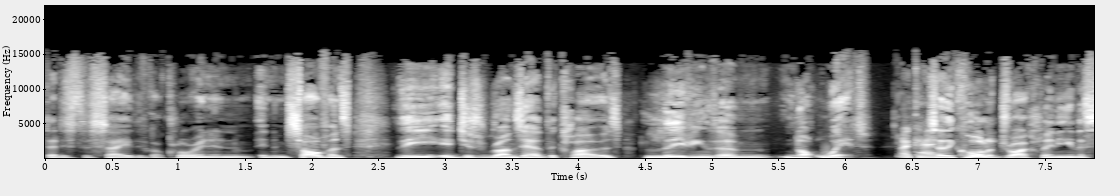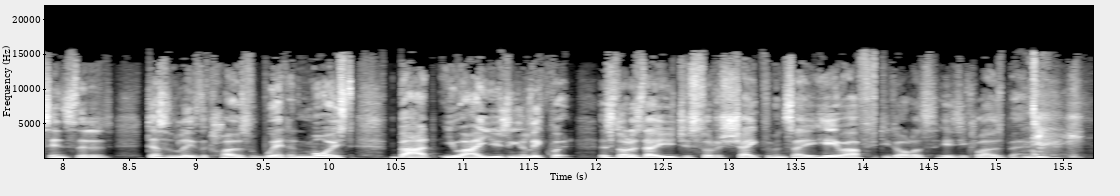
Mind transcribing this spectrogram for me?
that is to say they've got chlorine in, in them solvents, the it just runs out of the clothes, leaving them not wet. Okay. So they call it dry cleaning in the sense that it doesn't leave the clothes wet and moist, but you are using a liquid. It's not as though you just sort of shake them and say, here you are, $50, here's your clothes back.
